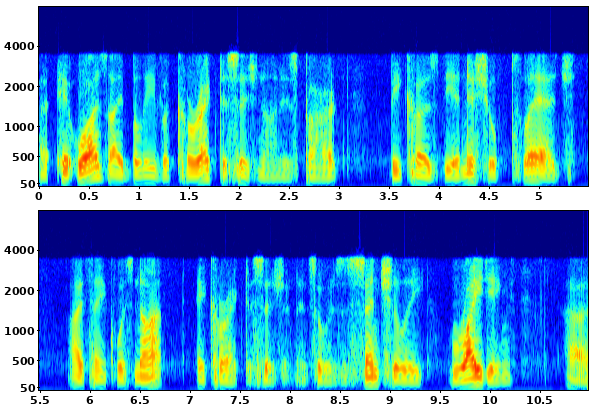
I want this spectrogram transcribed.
Uh, it was, I believe, a correct decision on his part because the initial pledge, I think, was not a correct decision. And so it was essentially writing uh,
